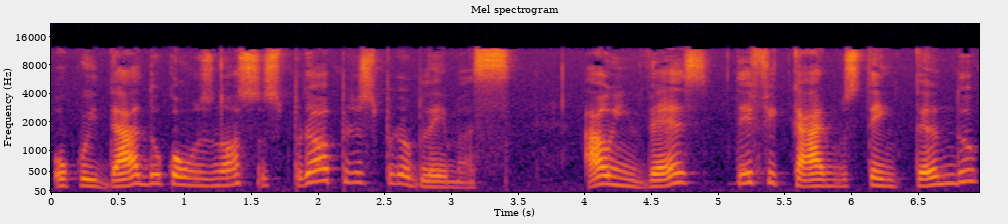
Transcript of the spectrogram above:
o cuidado com os nossos próprios problemas, ao invés de ficarmos tentando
